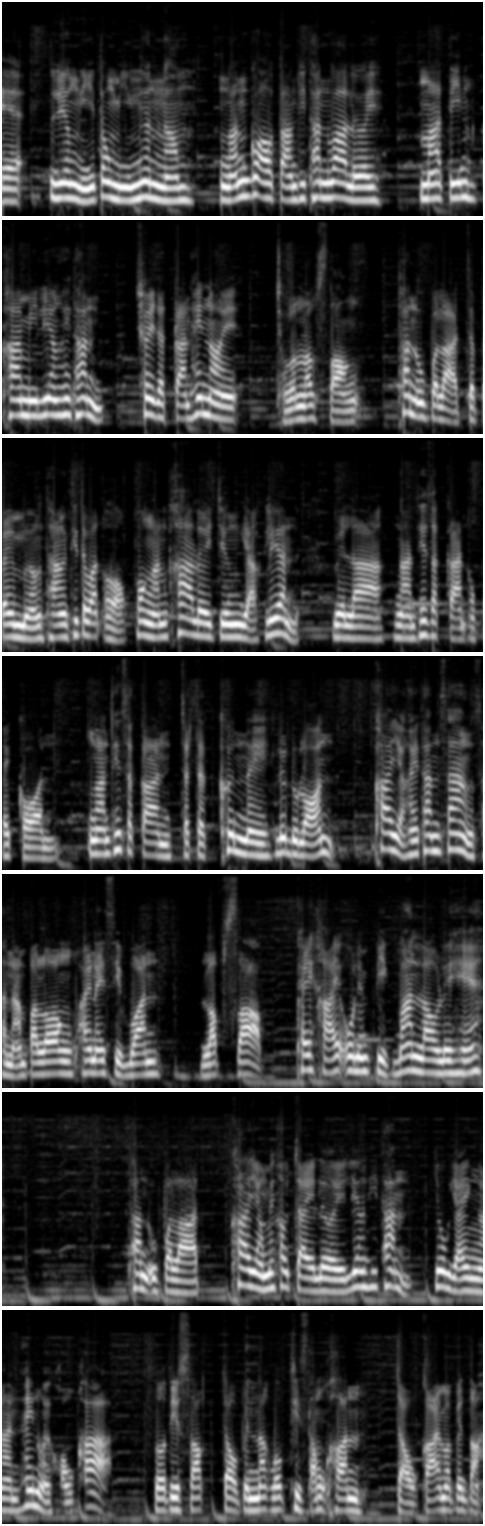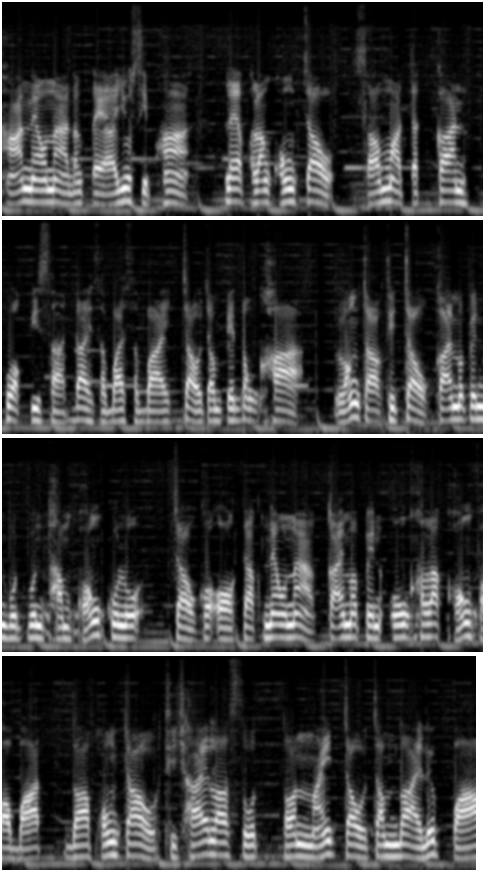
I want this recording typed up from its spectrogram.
เรื่องนี้ต้องมีเงื่อนงำงั้นก็เอาตามที่ท่านว่าเลย มาร์ตินข้ามีเรื่องให้ท่าน ช่วยจัดการให้หน่อยเชิญรับสั่งท่านอุปราชจะไปเหมืองทางทิศตะวันออก เพราะงั้นข้าเลยจึงอยากเลื่อน เวลางานเทศกาลออกไปก่อน งานเทศกาลจะจัดขึ้นในฤดูร้อน ข้าอยากให้ท่านสร้างสนามประลองภายใน 10 วัน รับทราบ คล้ายๆ โอลิมปิกบ้านเราเลยแฮะ ท่านอุปราชข้ายังไม่เข้าใจเลยเรื่องที่ท่านโยกย้ายงานให้หน่วยของข้าโซติซักเจ้าเป็นนักรบที่สำคัญ เจ้ากลายมาเป็นทหารแนวหน้าตั้งแต่อายุ 15 และพลังของเจ้า สามารถจัดการพวกปีศาจได้สบายๆ เจ้าจำเป็นต้องฆ่า หลังจากที่เจ้ากลายมาเป็นบุตรบุญธรรมของกุโระเจ้าก็ออกจากแนวหน้ากลายมาเป็นองค์ลักษ์ของฝาบาท ดาบของเจ้าที่ใช้ล่าสุด ตอนไหนเจ้าจำได้หรือเปล่า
